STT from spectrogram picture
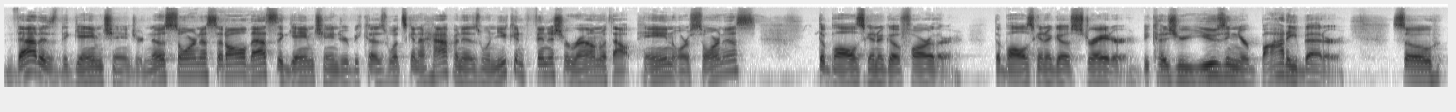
that is the game changer. No soreness at all, that's the game changer because what's going to happen is when you can finish a round without pain or soreness, the ball's going to go farther. The ball's going to go straighter because you're using your body better. So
